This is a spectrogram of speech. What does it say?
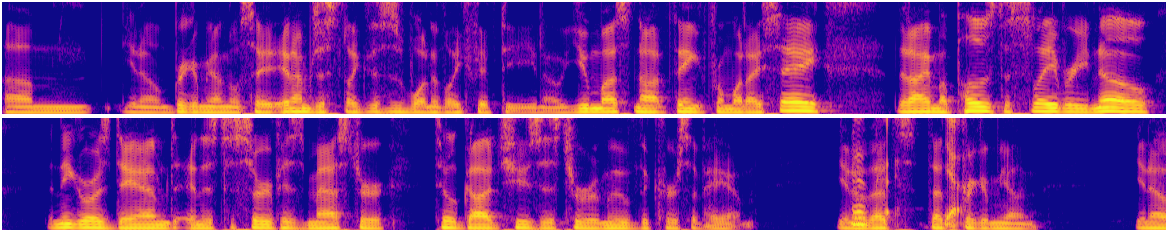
Um, you know, Brigham Young will say, and I'm just like, this is one of like 50. You know, you must not think from what I say that I am opposed to slavery. No, the Negro is damned and is to serve his master till God chooses to remove the curse of Ham. You know, okay. that's that's yeah. Brigham Young. You know,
